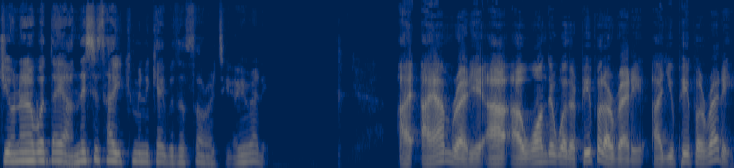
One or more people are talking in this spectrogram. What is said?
Do you know what they are? And this is how you communicate with authority. Are you ready? I, I am ready. I, I wonder whether people are ready. Are you people ready?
